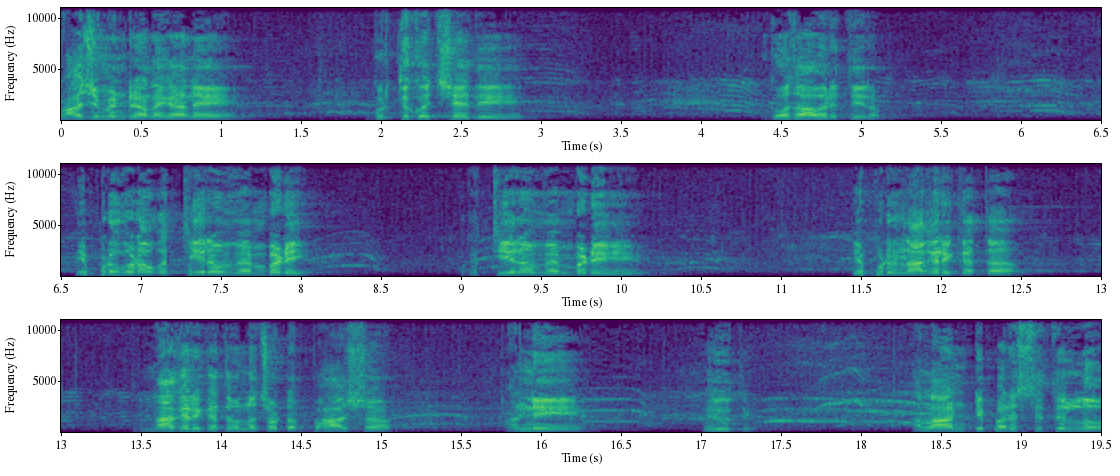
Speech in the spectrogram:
రాజమండ్రి అనగానే గుర్తుకొచ్చేది గోదావరి తీరం. ఎప్పుడు కూడా ఒక తీరం వెంబడి ఒక తీరం వెంబడి ఎప్పుడు నాగరికత నాగరికత ఉన్న చోట భాష అన్నీ ఎదుగుతాయి. అలాంటి పరిస్థితుల్లో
